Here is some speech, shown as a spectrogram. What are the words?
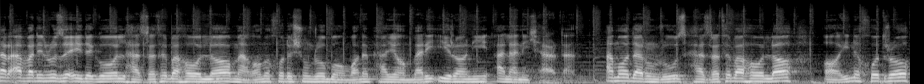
در اولین روز عید گل حضرت بهاءالله مقام خودشون رو به عنوان پیامبری ایرانی علنی کردند. اما در اون روز حضرت بهاءالله آین خود را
